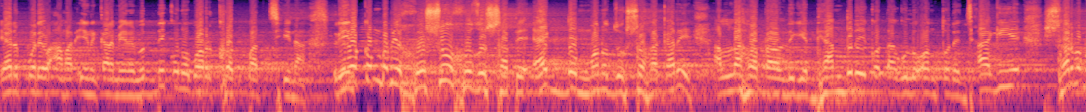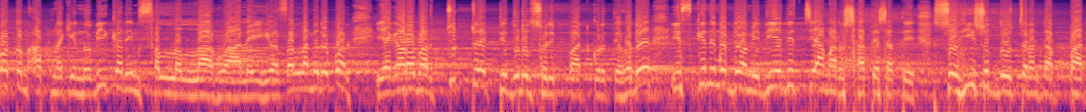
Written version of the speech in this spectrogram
এরপরেও আমার ইনকামের মধ্যে কোনো বরকত পাচ্ছি না। এরকম ভাবে হসু হুজুর সাথে একদম মনোযোগ সহকারে আল্লাহ তার দিকে ধ্যান ধরে এই কথাগুলো অন্তরে জাগিয়ে সর্বপ্রথম আপনাকে নবী করিম সাল্লাল্লাহু আলাইহি ওয়াসাল্লামের উপর এগারো বার ছোট্ট একটি দুরূদ শরীফ পাঠ করতে হবে। স্ক্রিনের মধ্যে আমি দিয়ে দিচ্ছি, আমার সাথে সাথে সহি শুদ্ধ উচ্চারণটা পাঠ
